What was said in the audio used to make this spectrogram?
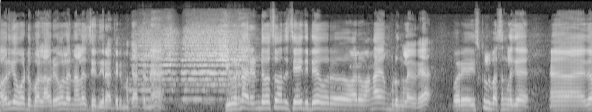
அவருக்கே ஓட்டு போடல. அவர் எவ்வளோ நல்லது செய்துக்கிறார் தெரியுமா? கேட்டுன்னு இவர்னா ரெண்டு வருஷம் வந்து செய்துட்டு ஒரு ஒரு வெங்காயம் பிடுங்களேன் இவர். ஒரு ஸ்கூல் பசங்களுக்கு ஏதோ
